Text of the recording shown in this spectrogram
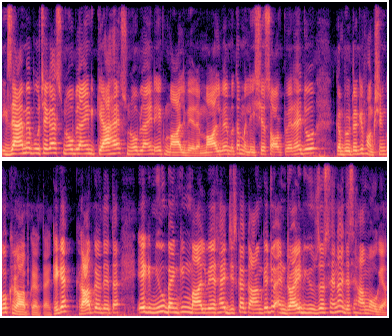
exam में पूछेगा स्नो ब्लाइंड क्या है? स्नो ब्लाइंड एक मालवेयर है. मालवेयर मतलब मलेशियस सॉफ्टवेयर है जो कंप्यूटर की फ़ंक्शन को खराब करता है, ठीक है? खराब कर देता है। एक न्यू बैंकिंग मालवेयर है जिसका काम क्या जो एंड्रॉइड यूज़र्स है ना, जैसे हम हो गया।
